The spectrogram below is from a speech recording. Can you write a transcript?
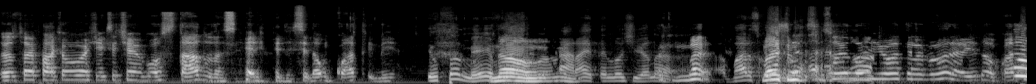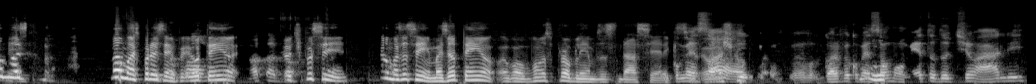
eu só ia falar que eu achei que você tinha gostado da série, mas você dá um 4,5. Eu também. Eu Não, falei, Caralho, tá elogiando a, Mas- a várias mas- coisas. Você só elogiou até agora, aí não, 4,5. Não, mas, não, mas por exemplo, eu tenho. Eu, 10. tipo assim. Não, mas assim, mas eu tenho alguns problemas assim, da série. que, assim, Começar, eu acho que Agora vai começar o momento do tio Ali.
